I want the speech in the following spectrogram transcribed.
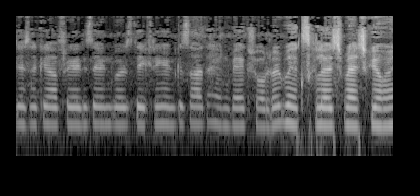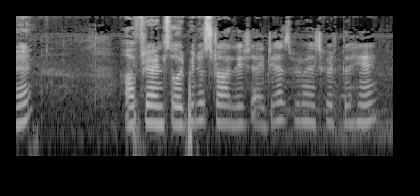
जैसा कि आप फ्रेंड्स एंड वर्स देख रहे हैं, इनके साथ hand bag shoulder bags clutch match किए हुए हैं। आप फ्रेंड्स और भी जो स्टाइलिश आइडियाज़ भी मैच करते हैं।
